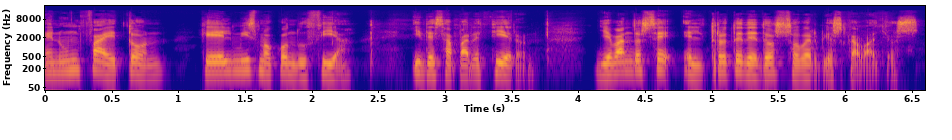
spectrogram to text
en un faetón que él mismo conducía, y desaparecieron, llevándose el trote de dos soberbios caballos.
